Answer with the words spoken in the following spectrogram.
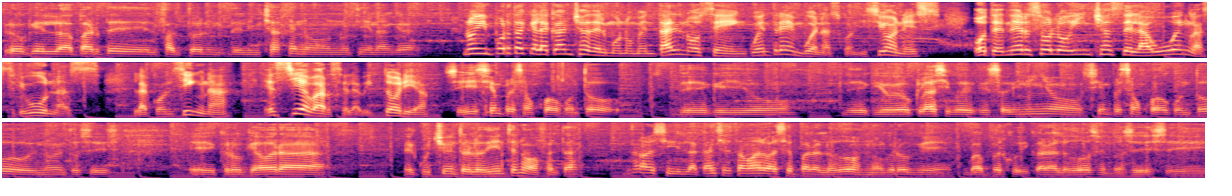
creo que la parte del factor del hinchaje no, no tiene nada que ver. No importa que la cancha del Monumental no se encuentre en buenas condiciones o tener solo hinchas de la U en las tribunas. La consigna es llevarse la victoria. Sí, siempre se han jugado con todo. Desde que yo desde que yo veo clásicos, desde que soy niño, siempre se han jugado con todo, ¿no? Entonces eh, creo que ahora el cuchillo entre los dientes no va a faltar. No, si la cancha está mal va a ser para los dos, no creo que va a perjudicar a los dos, entonces eh,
